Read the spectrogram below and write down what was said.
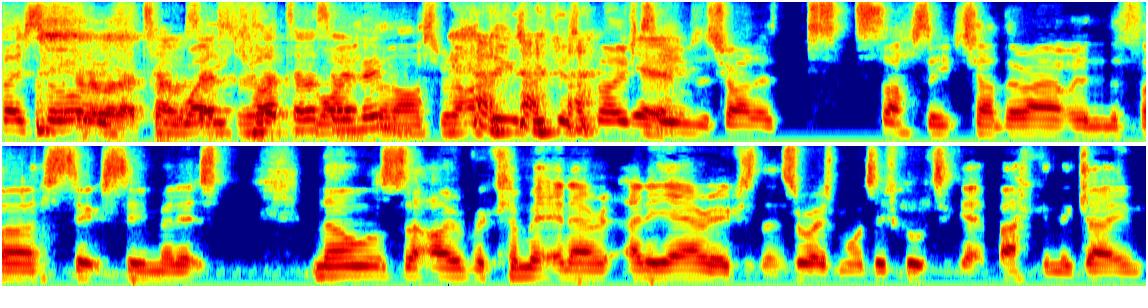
they sort of what that tells us. Does that tell us right anything? I think it's because both yeah. teams are trying to suss each other out in the first 16 minutes. No one's overcommitting er, any area because it's always more difficult to get back in the game.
